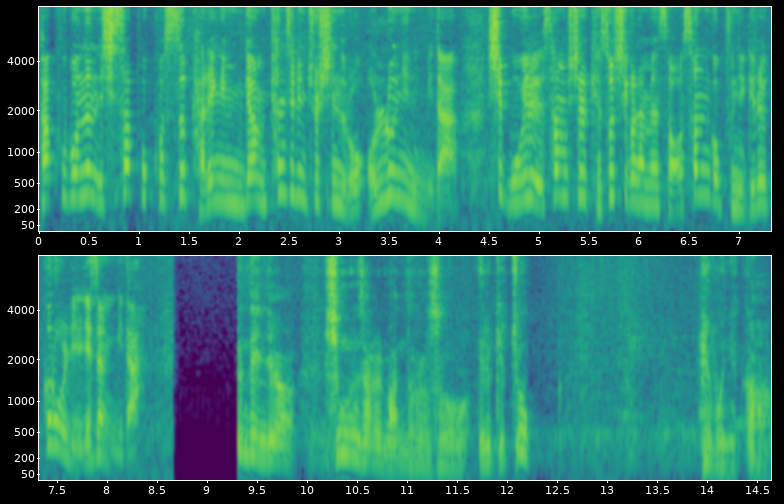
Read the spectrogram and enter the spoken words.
박 후보는 시사 포커스 발행인 겸 편집인 출신으로 언론인입니다. 15일 사무실 개소식을 하면서 선거 분위기를 끌어올릴 예정입니다. 근데 이제 신문사를 만들어서 이렇게 쭉 해보니까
